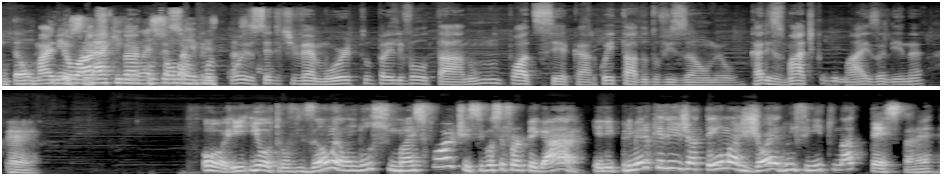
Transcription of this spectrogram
Então, Mas meu, eu será acho que vai não é só uma representação? coisa se ele tiver morto pra ele voltar. Não, não pode ser, cara. Coitado do Visão, meu. Carismático demais ali, né? É. Oh, e, e outro, o Visão é um dos mais fortes. Se você for pegar, ele primeiro que ele já tem uma joia do infinito na testa, né?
